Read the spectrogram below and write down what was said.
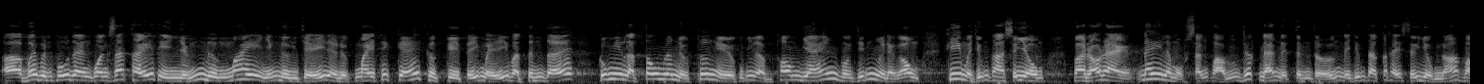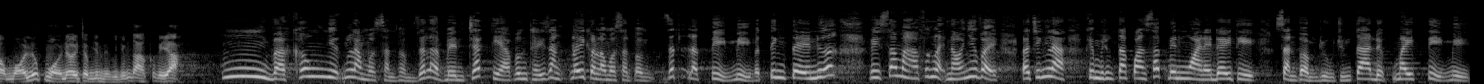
À, với Vĩnh Phú đang quan sát thấy thì những đường may, những đường chỉ đều được may thiết kế cực kỳ tỉ mỉ và tinh tế, cũng như là tôn lên được thương hiệu cũng như là phong dáng của chính người đàn ông khi mà chúng ta sử dụng. Và rõ ràng đây là một sản phẩm rất đáng để tin tưởng để chúng ta có thể sử dụng nó vào mọi lúc mọi nơi trong gia đình của chúng ta quý vị ạ. À. Ừ, và không những là một sản phẩm rất là bền chắc thì Hà Phương thấy rằng đây còn là một sản phẩm rất là tỉ mỉ và tinh tế nữa. Vì sao mà Hà Phương lại nói như vậy? Đó chính là khi mà chúng ta quan sát bên ngoài này đây thì sản phẩm của chúng ta được may tỉ mỉ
